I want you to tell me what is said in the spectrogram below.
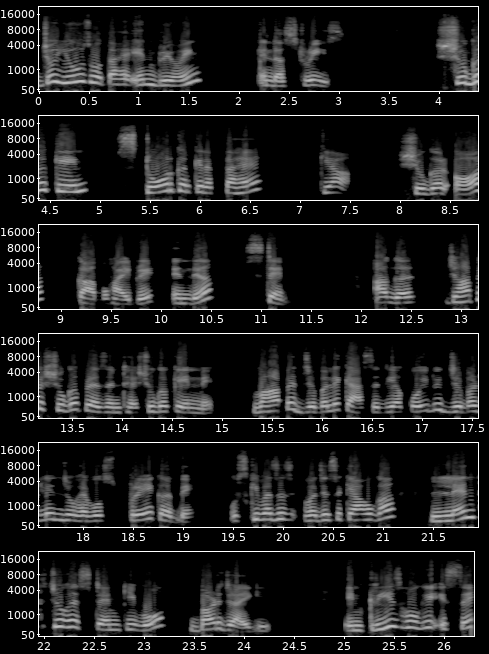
जो यूज़ होता है in brewing industries. Sugar cane store करके रखता है क्या? शुगर और कार्बोहाइड्रेट इन द स्टेम अगर जहाँ पे शुगर प्रेजेंट है, शुगर केन में, वहाँ पे जिबलिक एसिड या कोई भी जिबरलिन जो है वो स्प्रे कर दें, उसकी वजह वजह से क्या होगा? लेंथ जो है स्टेम की वो बढ़ जाएगी। इंक्रीज होगी, इससे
